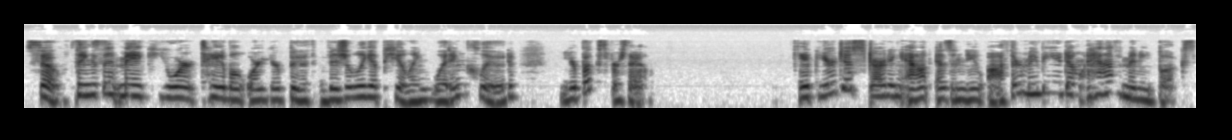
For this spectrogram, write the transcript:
So, things that make your table or your booth visually appealing would include your books for sale. If you're just starting out as a new author, maybe you don't have many books.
